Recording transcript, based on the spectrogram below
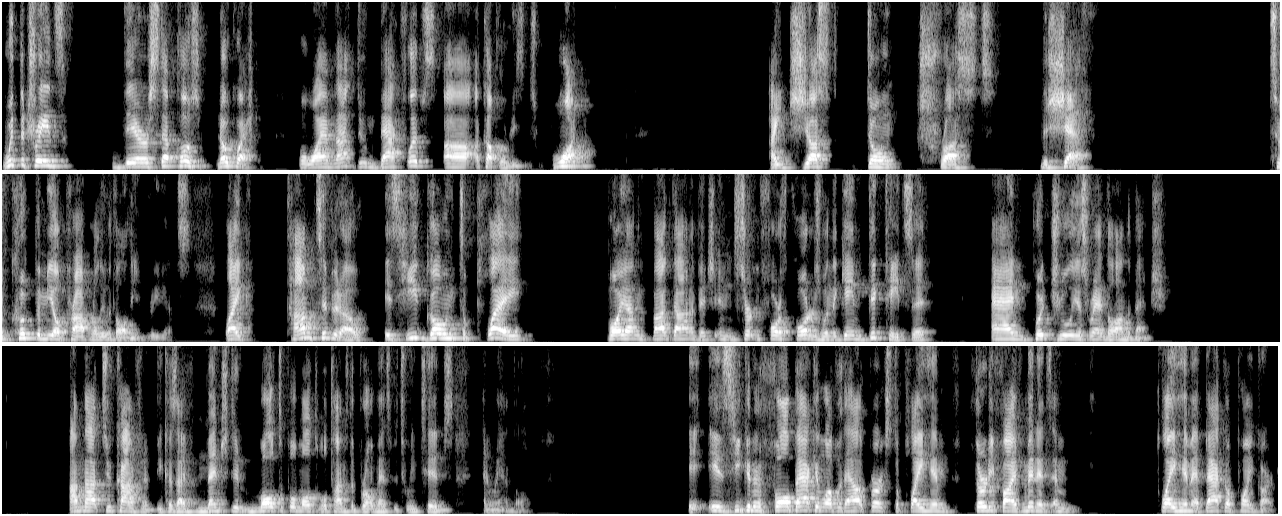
With the trades, they're a step closer, no question. But why I'm not doing backflips, uh, a couple of reasons. One, I just don't trust the chef to cook the meal properly with all the ingredients. Like Tom Thibodeau, is he going to play Bojan Bogdanovic in certain fourth quarters when the game dictates it and put Julius Randle on the bench? I'm not too confident because I've mentioned it multiple, multiple times the bromance between Thibs and Randle. Is he going to fall back in love with Alec Burks to play him 35 minutes and play him at backup point guard?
